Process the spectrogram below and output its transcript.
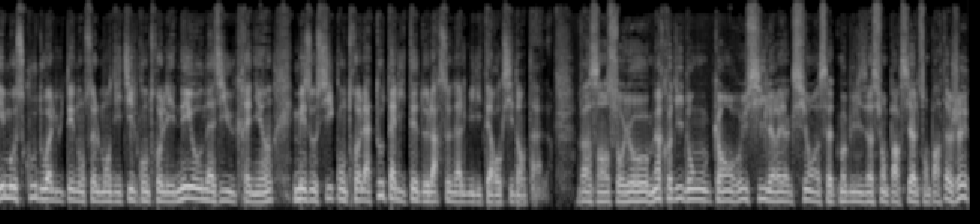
et Moscou doit lutter non seulement, dit-il, contre les néo-nazis ukrainiens, mais aussi contre la totalité de l'arsenal militaire occidental. Vincent Souriau, mercredi donc, en Russie, les réactions à cette mobilisation partielle sont partagées.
